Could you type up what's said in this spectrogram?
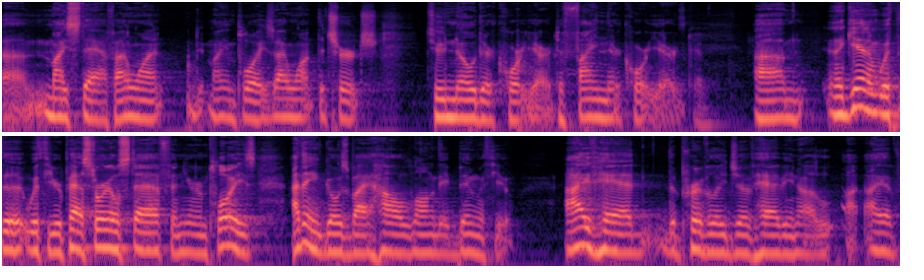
uh, my staff, I want my employees, I want the church to know their courtyard, to find their courtyard. Um, and again, with the with your pastoral staff and your employees, I think it goes by how long they've been with you. I've had the privilege of having a. I have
